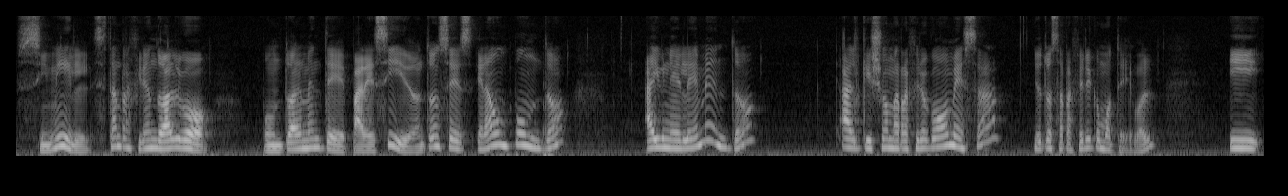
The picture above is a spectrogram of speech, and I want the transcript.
simil, se están refiriendo a algo puntualmente parecido. Entonces, en algún punto hay un elemento al que yo me refiero como mesa y otro se refiere como table. Y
